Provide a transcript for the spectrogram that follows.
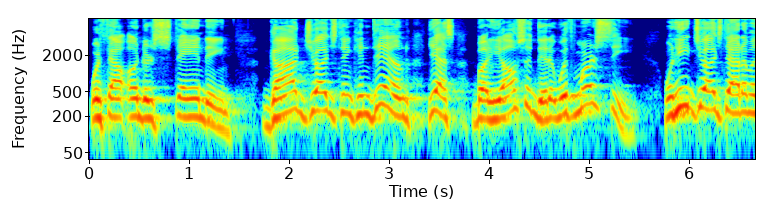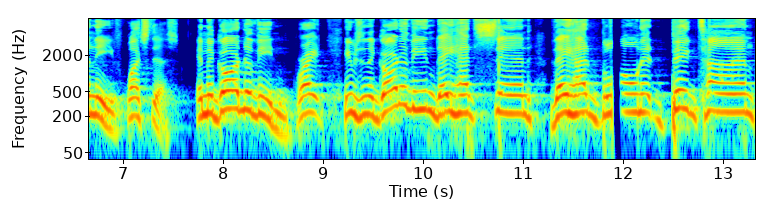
without understanding. God judged and condemned, yes, but He also did it with mercy. When He judged Adam and Eve, watch this, in the Garden of Eden, right? He was in the Garden of Eden, they had sinned, they had blown it big time,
